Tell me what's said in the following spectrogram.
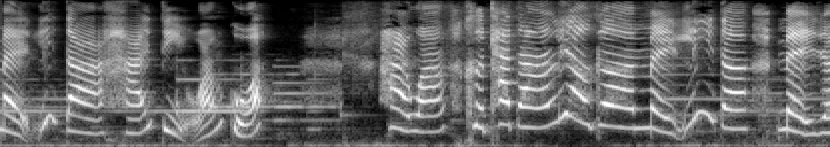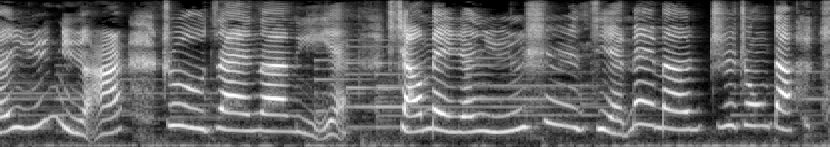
美丽的海底王国。海王和他的六个美丽的美人鱼女儿住在那里。小美人鱼是姐妹们之中的最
